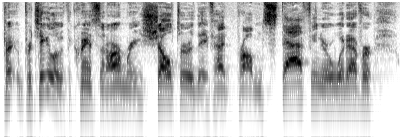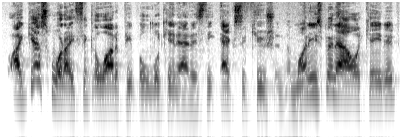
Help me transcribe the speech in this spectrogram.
particularly with the Cranston Armory shelter, they've had problems staffing or whatever. I guess what I think a lot of people are looking at is the execution. The money's been allocated.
